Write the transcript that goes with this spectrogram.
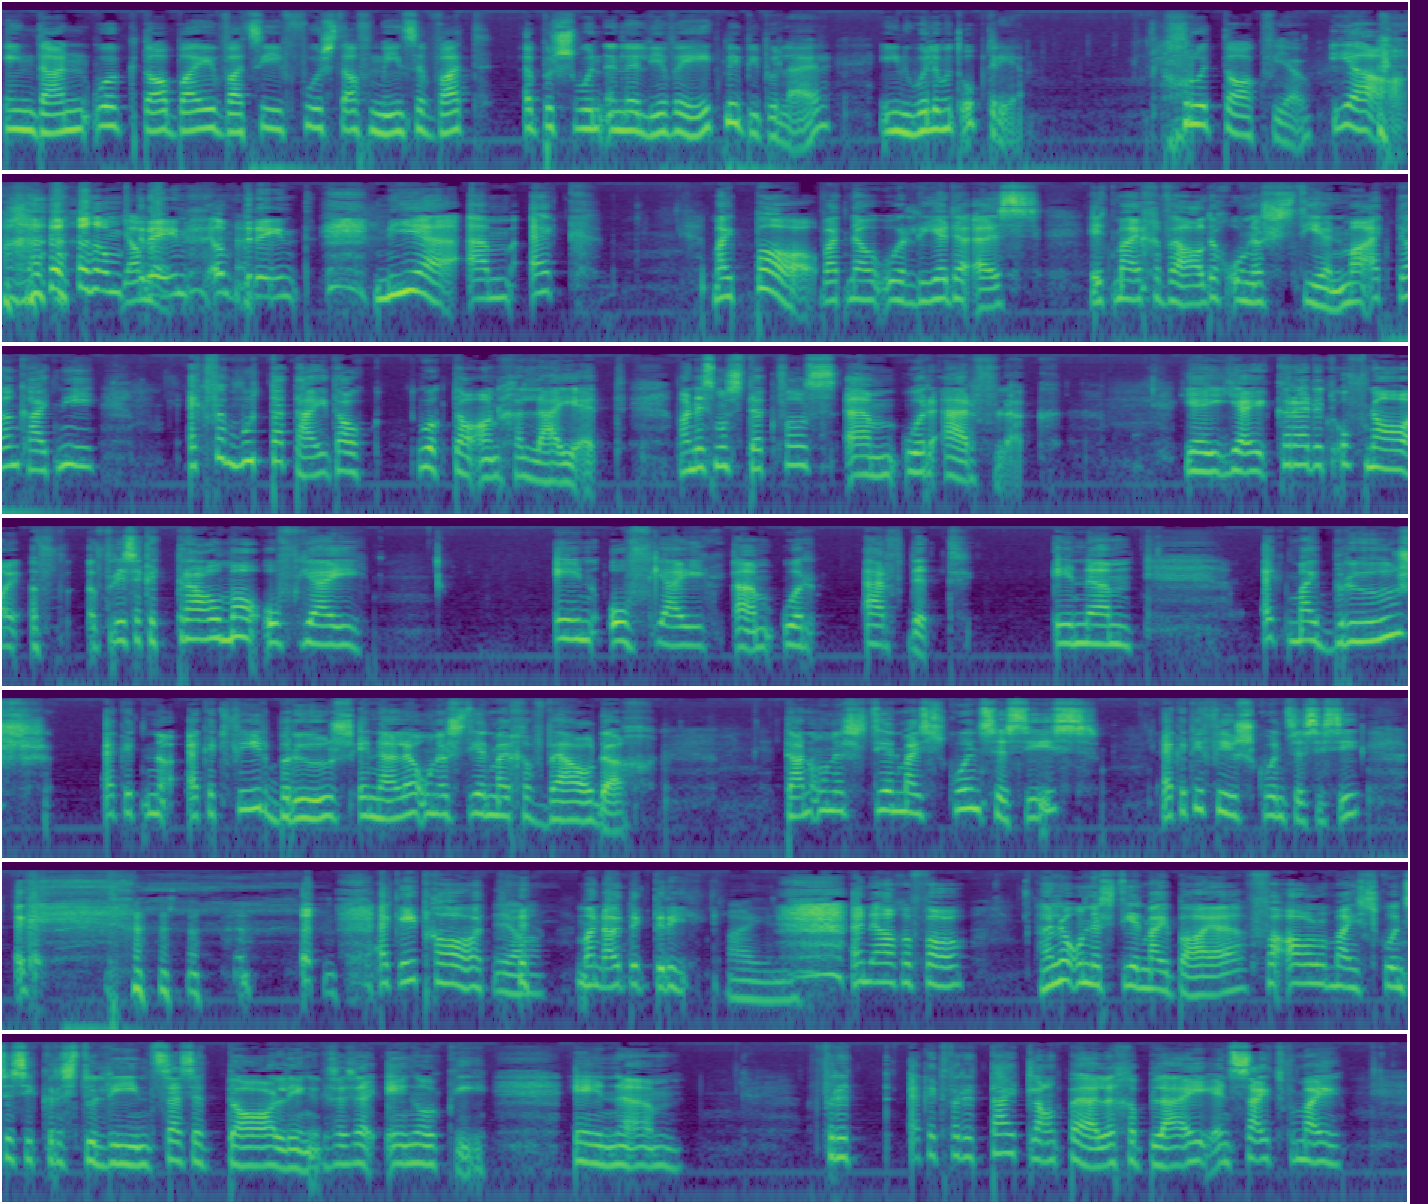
en dan ook daarbey wat sê jy voorstel vir mense wat 'n persoon in hulle lewe het met bipolêr en hoe hulle moet optree. Groot taak vir jou. Ja. omtrent omtrent. Nee, um ek my pa wat nou oorlede is, het my geweldig ondersteun, maar ek dink hy het nie ek vermoed dat hy dalk ook daaraan gelei het. Want dit is mos dikwels um oorerflik. Jy jy kry dit of na 'n vreeslike trauma of jy en of jy um oorerf dit. En um ek my broers, ek het ek het vier broers en hulle ondersteun my geweldig. Dan ondersteun my skoonsissies. Ek het nie vier skoonsissies nie. Ek Ek het gehad. Ja. maar nou het ek 3. Ai. nee. In elk geval, hulle ondersteun my baie, veral my skoonsussie Christolien, sy's 'n darling, sy's 'n engeltjie. En ehm um, vir dit ek het vir 'n tyd lank by hulle gebly en sy het vir my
